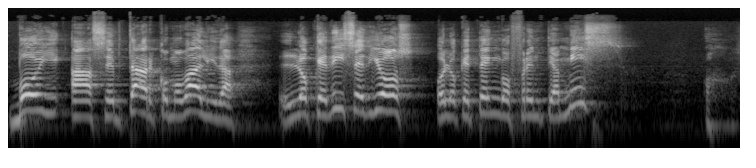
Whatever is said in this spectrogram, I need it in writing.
voy a aceptar como válida, lo que dice Dios o lo que tengo frente a mis ojos.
